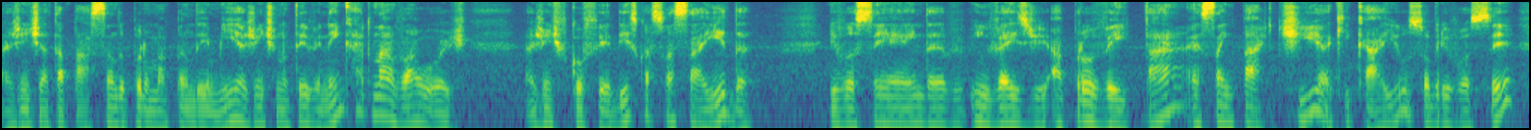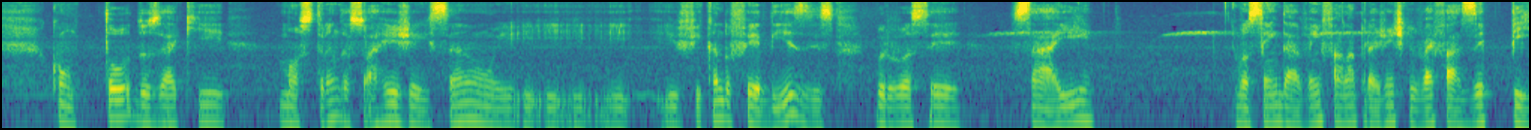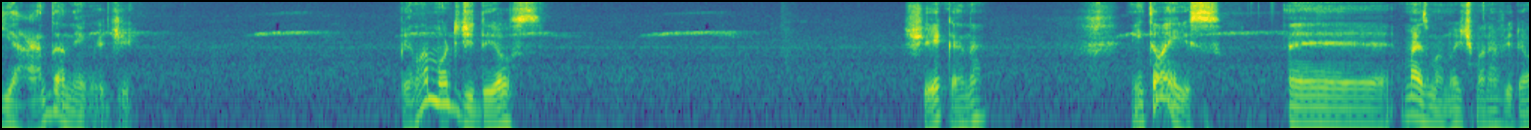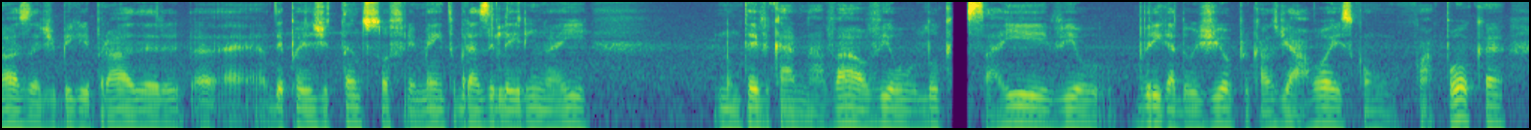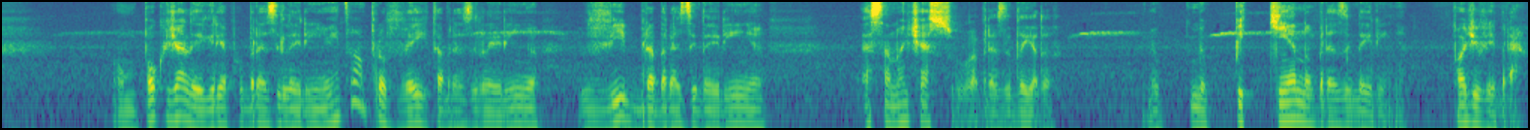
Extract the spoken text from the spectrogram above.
A gente já está passando por uma pandemia, a gente não teve nem carnaval hoje. A gente ficou feliz com a sua saída e você ainda, em vez de aproveitar essa empatia que caiu sobre você, com todos aqui mostrando a sua rejeição e, e, e, e ficando felizes por você sair, você ainda vem falar pra gente que vai fazer piada, Negudi? Pelo amor de Deus. Chega, né? Então é isso. É, mais uma noite maravilhosa de Big Brother. É, depois de tanto sofrimento, brasileirinho aí não teve carnaval, viu o Lucas sair, viu briga do Gil por causa de arroz com, com a Poca. Um pouco de alegria pro brasileirinho. Então aproveita, brasileirinho, vibra, brasileirinho. Essa noite é sua, brasileiro. Meu, meu pequeno brasileirinho. Pode vibrar.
